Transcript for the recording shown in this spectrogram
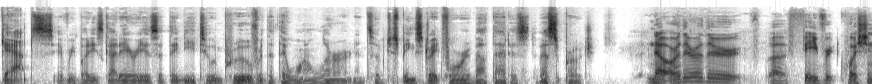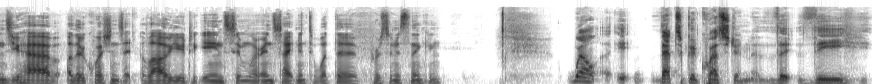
gaps. Everybody's got areas that they need to improve or that they want to learn. And so just being straightforward about that is the best approach. Now, are there other uh, favorite questions you have, other questions that allow you to gain similar insight into what the person is thinking? Well, it, that's a good question. The the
